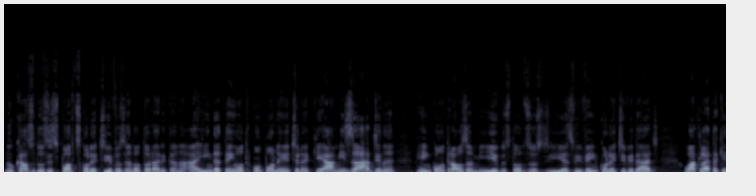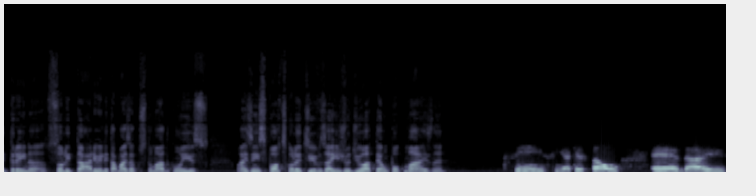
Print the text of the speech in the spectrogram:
No caso dos esportes coletivos, né, doutora Aritana, ainda tem outro componente, né, que é a amizade, né? Reencontrar os amigos todos os dias, viver em coletividade. O atleta que treina solitário, ele está mais acostumado com isso. Mas em esportes coletivos, aí judiou até um pouco mais, né? Sim, sim. A questão é, das,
